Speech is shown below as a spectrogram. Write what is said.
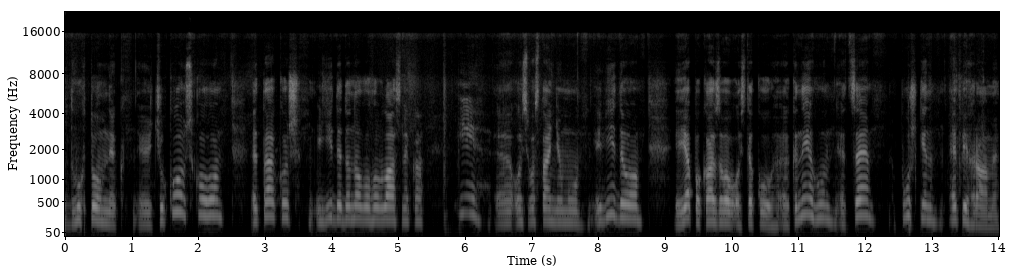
двохтомник Чуковського також їде до нового власника. І е, ось в останньому відео я показував ось таку е, книгу. Це Пушкін Епіграми.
